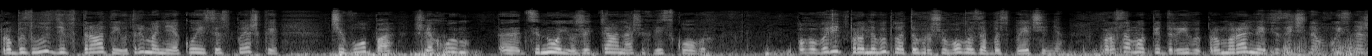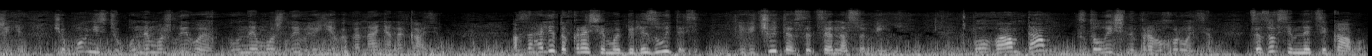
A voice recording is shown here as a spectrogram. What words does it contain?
про безглузді втрати і утримання якоїсь спешки чи ВОПа шляхом е, ціною життя наших військових. Поговоріть про невиплату грошового забезпечення, про самопідриви, про моральне і фізичне виснаження, що повністю унеможливує, унеможливлює виконання наказів. А взагалі-то краще мобілізуйтесь і відчуйте все це на собі. Бо вам там, столичним правоохоронцям, це зовсім не цікаво.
